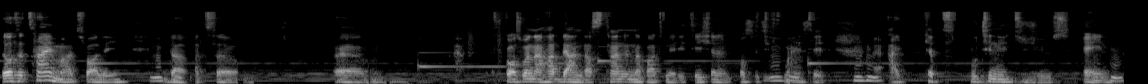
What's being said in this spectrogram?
there was a time actually Mhm. that, um, um, of course, when I had the understanding about meditation and positive Mhm. mindset, Mhm. I kept putting it to use. And Mhm.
